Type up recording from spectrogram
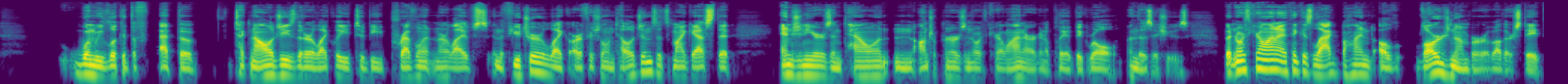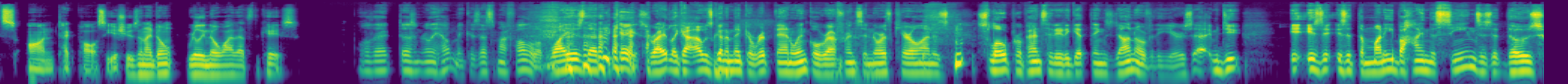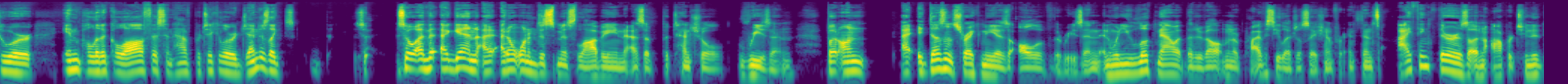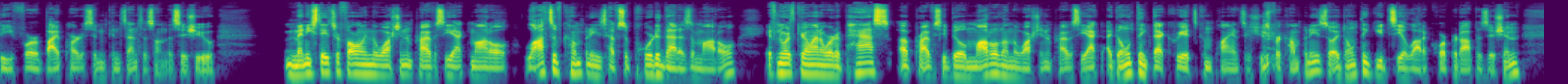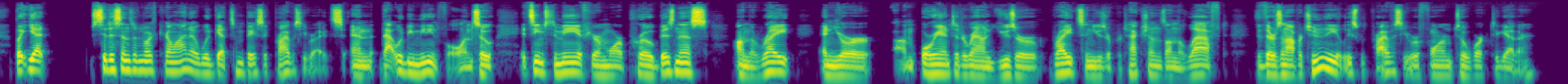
when we look at the at the technologies that are likely to be prevalent in our lives in the future, like artificial intelligence, it's my guess that engineers and talent and entrepreneurs in North Carolina are going to play a big role in those issues. But North Carolina, I think, has lagged behind a large number of other states on tech policy issues. And I don't really know why that's the case. Well, that doesn't really help me because that's my follow up. Why is that the case, right? Like I was going to make a Rip Van Winkle reference in North Carolina's slow propensity to get things done over the years. I mean, do you, is it is it the money behind the scenes? Is it those who are in political office and have particular agendas? Like, so, so again, I, I don't want to dismiss lobbying as a potential reason, but on it doesn't strike me as all of the reason. And when you look now at the development of privacy legislation, for instance, I think there is an opportunity for bipartisan consensus on this issue. Many states are following the Washington Privacy Act model. Lots of companies have supported that as a model. If North Carolina were to pass a privacy bill modeled on the Washington Privacy Act, I don't think that creates compliance issues for companies. So I don't think you'd see a lot of corporate opposition. But yet, citizens of North Carolina would get some basic privacy rights, and that would be meaningful. And so it seems to me if you're more pro business on the right and you're um, oriented around user rights and user protections on the left, that there's an opportunity, at least with privacy reform, to work together.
